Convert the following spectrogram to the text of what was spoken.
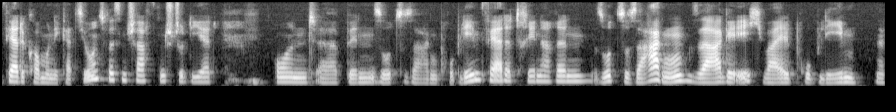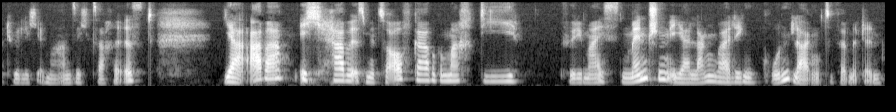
Pferdekommunikationswissenschaften studiert und äh, bin sozusagen Problempferdetrainerin. Sozusagen sage ich, weil Problem natürlich immer Ansichtssache ist. Ja, aber ich habe es mir zur Aufgabe gemacht, die für die meisten Menschen eher langweiligen Grundlagen zu vermitteln.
